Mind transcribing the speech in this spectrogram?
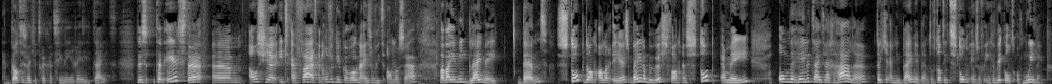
En dat is wat je terug gaat zien in je realiteit. Dus ten eerste, ehm, als je iets ervaart, en of het nu corona is of iets anders, hè, maar waar je niet blij mee bent, stop dan allereerst. Ben je er bewust van en stop ermee om de hele tijd te herhalen dat je er niet blij mee bent. Of dat iets stom is, of ingewikkeld of moeilijk.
